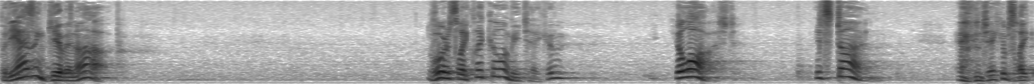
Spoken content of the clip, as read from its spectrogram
But he hasn't given up. The Lord's like, let go of me, Jacob. You're lost. It's done. And Jacob's like,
